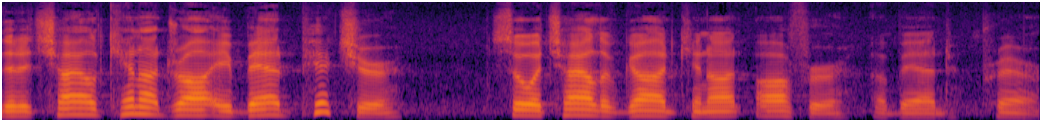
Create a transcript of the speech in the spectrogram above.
that a child cannot draw a bad picture, so a child of God cannot offer a bad prayer.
